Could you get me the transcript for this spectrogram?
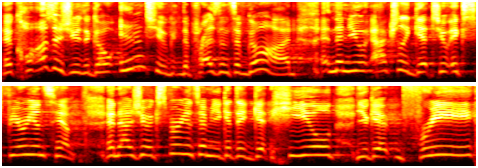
it causes you to go into the presence of God and then you actually get to experience Him? And as you experience Him, you get to get healed, you get free,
